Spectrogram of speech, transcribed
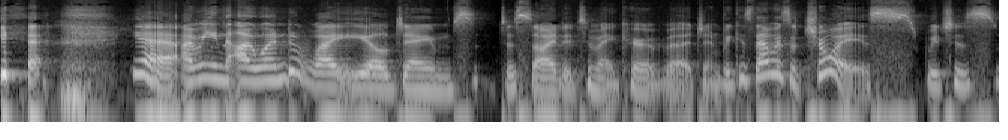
yeah. Yeah, I mean, I wonder why E.L. James decided to make her a virgin because that was a choice, which is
